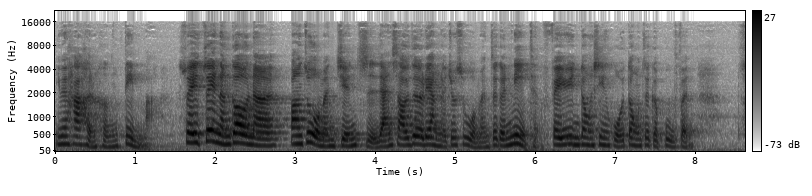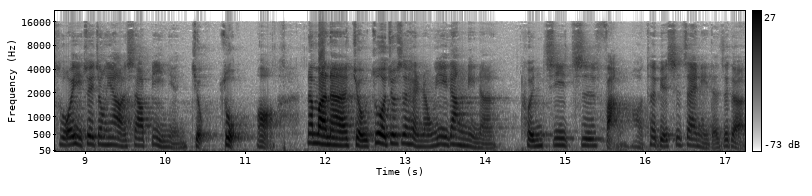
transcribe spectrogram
因为它很恒定嘛。所以最能够呢帮助我们减脂、燃烧热量的，就是我们这个 NEAT 非运动性活动这个部分。所以最重要的是要避免久坐哦。那么呢，久坐就是很容易让你呢。囤积脂肪，哦，特别是在你的这个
